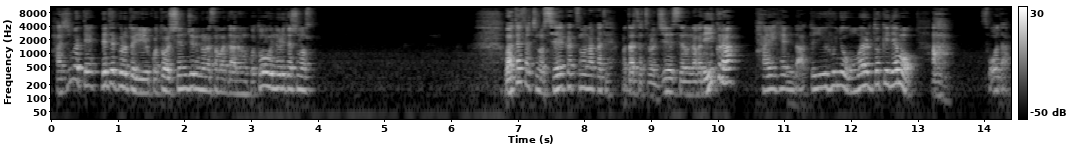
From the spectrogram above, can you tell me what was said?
初めて出てくるということを信じる皆様であることをお祈りいたします。私たちの生活の中で、私たちの人生の中でいくら大変だというふうに思える時でも、ああ、そうだ、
